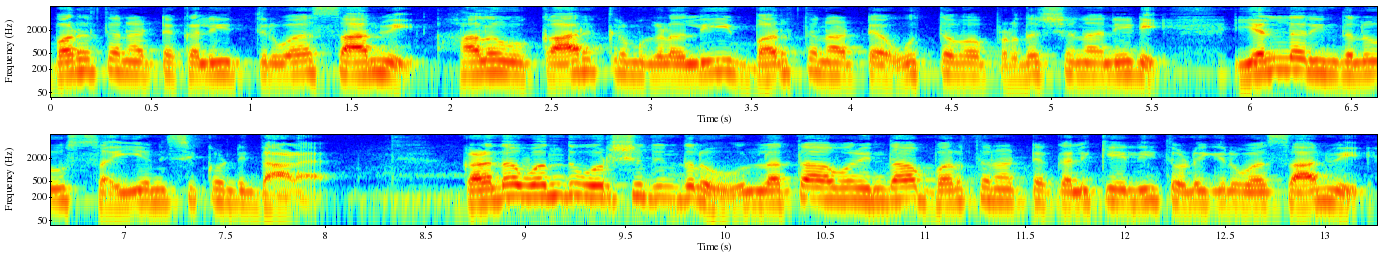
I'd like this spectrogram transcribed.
ಭರತನಾಟ್ಯ ಕಲಿಯುತ್ತಿರುವ ಸಾನ್ವಿ ಹಲವು ಕಾರ್ಯಕ್ರಮಗಳಲ್ಲಿ ಭರತನಾಟ್ಯ ಉತ್ತಮ ಪ್ರದರ್ಶನ ನೀಡಿ ಎಲ್ಲರಿಂದಲೂ ಸೈ ಎನಿಸಿಕೊಂಡಿದ್ದಾಳೆ. ಕಳೆದ ಒಂದು ವರ್ಷದಿಂದಲೂ ಲತಾ ಅವರಿಂದ ಭರತನಾಟ್ಯ ಕಲಿಕೆಯಲ್ಲಿ ತೊಡಗಿರುವ ಸಾನ್ವಿ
